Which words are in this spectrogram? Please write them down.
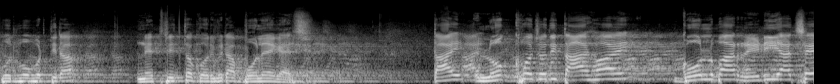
পূর্ববর্তীরা নেতৃত্ব কর্মীরা বলে গেছে। তাই লক্ষ্য যদি তাই হয়, গোল গোলবার রেডি আছে,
